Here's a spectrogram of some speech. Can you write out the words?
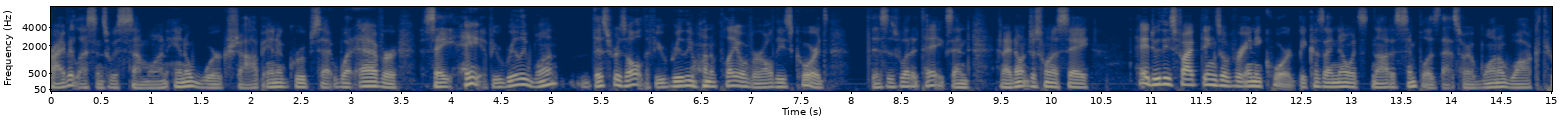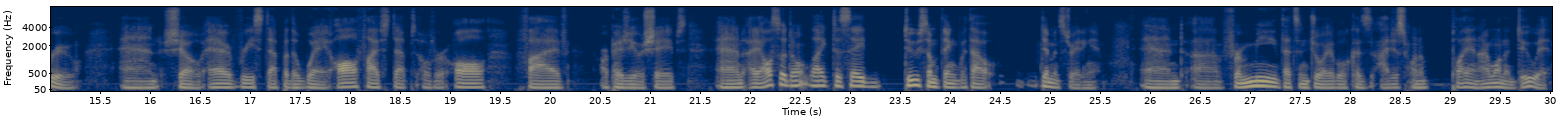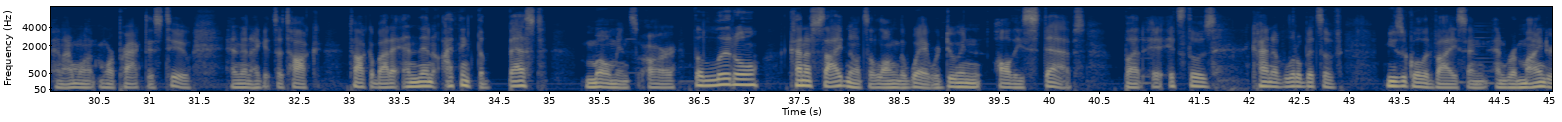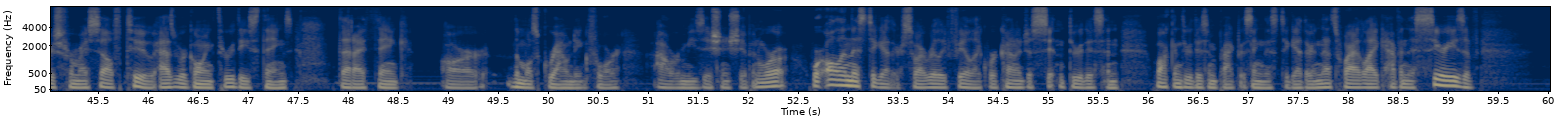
private lessons with someone in a workshop, in a group set, whatever, to say, hey, if you really want this result, if you really want to play over all these chords, this is what it takes. And and I don't just want to say, hey, do these five things over any chord because I know it's not as simple as that. So I want to walk through and show every step of the way, all five steps over all five arpeggio shapes. And I also don't like to say do something without demonstrating it. And uh, for me, that's enjoyable because I just want to play and I want to do it and I want more practice too. And then I get to talk talk about it. And then I think the best moments are the little kind of side notes along the way. We're doing all these steps, but it's those kind of little bits of musical advice and, and reminders for myself too as we're going through these things that I think are the most grounding for our musicianship. And we're we're all in this together. So I really feel like we're kind of just sitting through this and walking through this and practicing this together. And that's why I like having this series of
